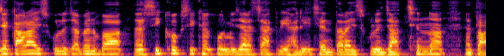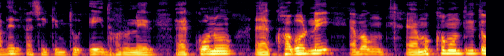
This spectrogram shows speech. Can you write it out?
যে কারা স্কুলে যাবেন বা শিক্ষক, শিক্ষাকর্মী যারা চাকরি হারিয়েছেন তারা স্কুলে যাচ্ছেন না তাদের কাছে কিন্তু এই ধরনের কোনো খবর নেই এবং মুখ্যমন্ত্রী তো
